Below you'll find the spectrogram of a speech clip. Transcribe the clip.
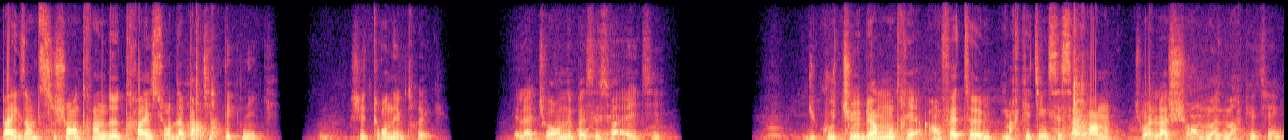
Par exemple, si je suis en train de travailler sur de la partie technique, j'ai tourné le truc et là tu vois, on est passé sur IT. Du coup, tu veux bien montrer, en fait, euh, marketing c'est ça, pardon. Tu vois, là je suis en mode marketing.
